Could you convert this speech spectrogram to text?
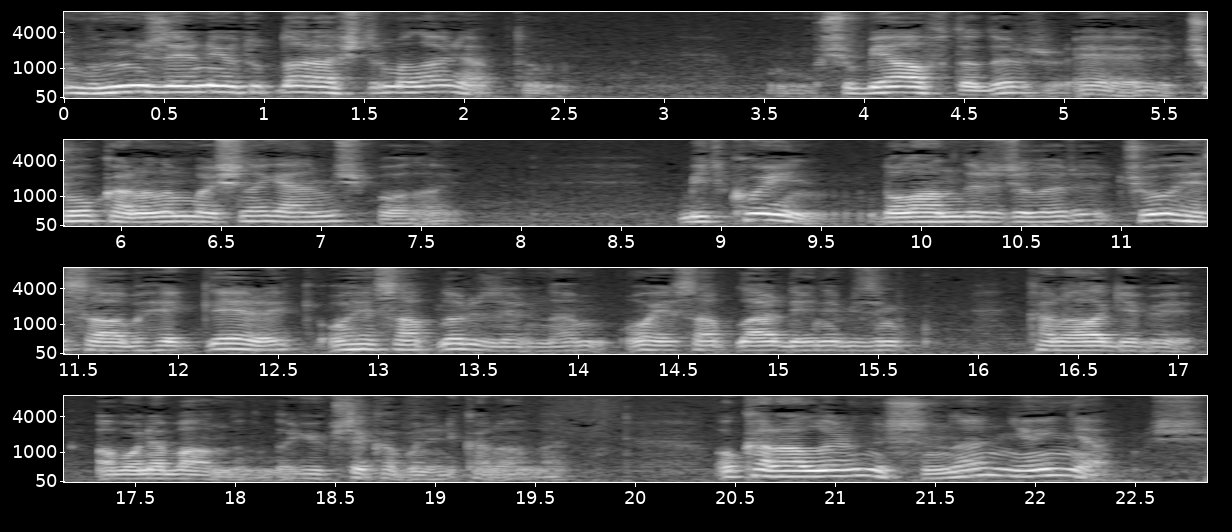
Bunun üzerine YouTube'da araştırmalar yaptım. Şu bir haftadır e, çoğu kanalın başına gelmiş bu olay. Bitcoin dolandırıcıları çoğu hesabı hackleyerek o hesaplar üzerinden o hesaplar da yine bizim kanal gibi abone bandında yüksek aboneli kanallar. O kanalların üstünden yayın yapmış.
